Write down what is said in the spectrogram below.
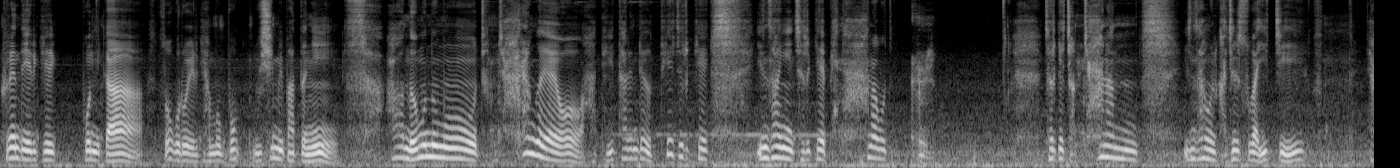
그런데 이렇게 보니까 속으로 이렇게 한번 보, 유심히 봤더니 아 너무너무 좀 잘한 거예요. 아 디지털인데 어떻게 저렇게 인상이 저렇게 편안하고 저렇게 점잖은 인상을 가질 수가 있지. 야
